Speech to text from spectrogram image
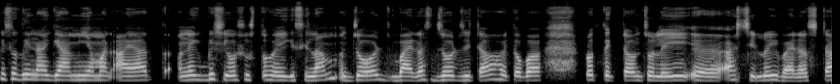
কিছুদিন আগে আমি আমার আয়াত অনেক বেশি অসুস্থ হয়ে গেছিলাম। জ্বর ভাইরাস জ্বর যেটা হয়তো বা প্রত্যেকটা অঞ্চলেই আসছিল এই ভাইরাসটা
